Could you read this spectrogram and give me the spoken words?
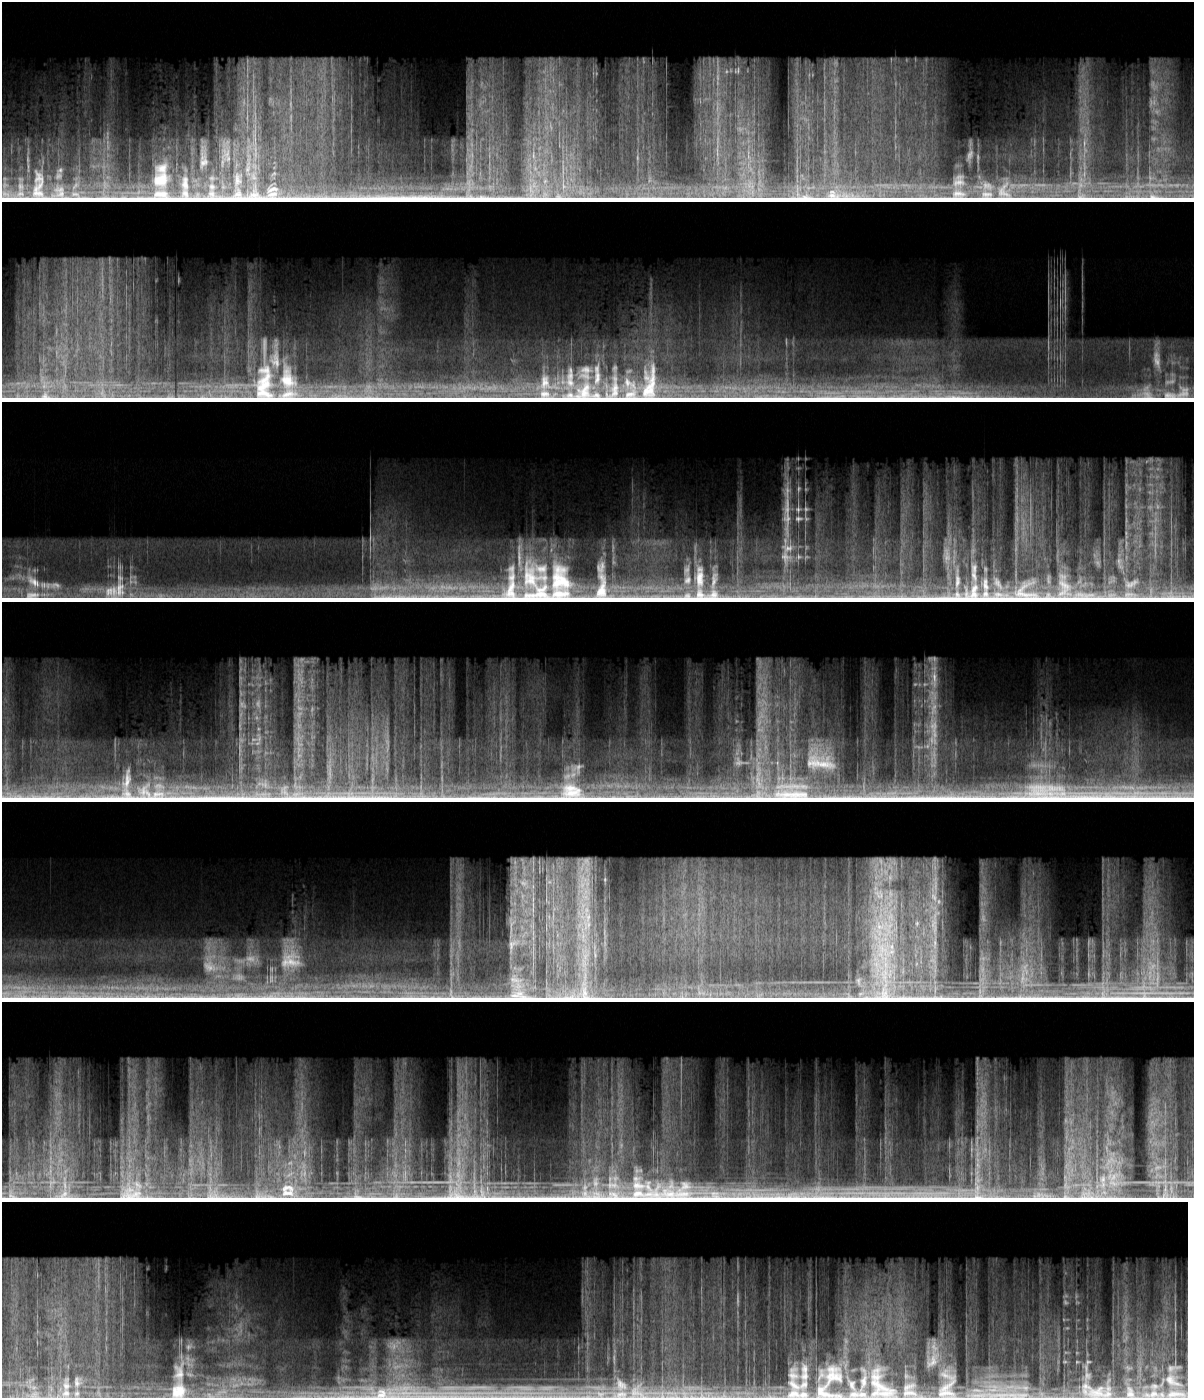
And that's what I came up with. Okay, time for some sketching. Woo! That is terrifying. Try this again. Wait a minute, it didn't want me to come up here? What? It wants me to go here. Why? It wants me to go there. What? Are you kidding me? Let's take a look up here before we get down. Maybe this is necessary. Can I climb climb out. Well, let's do this. Yeah, there's probably easier way down, but I'm just like, mm, I don't want to go for that again.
